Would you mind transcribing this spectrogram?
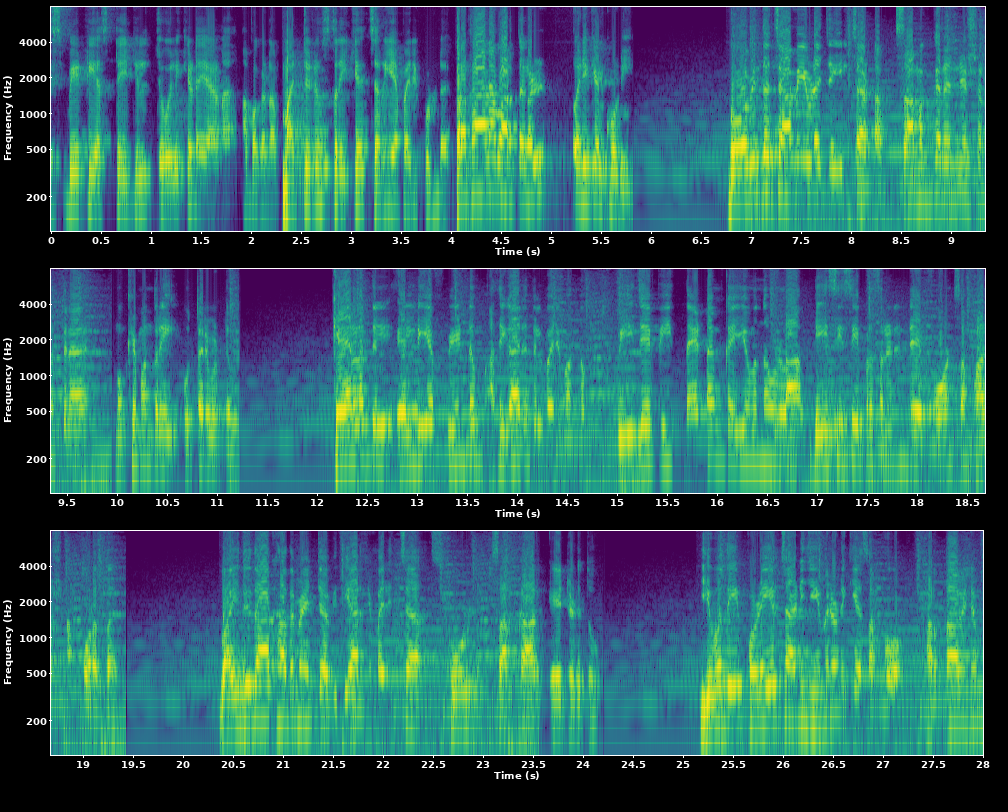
എസ് ബി ടി എസ്റ്റേറ്റിൽ ജോലിക്കിടെയാണ് അപകടം. മറ്റൊരു സ്ത്രീക്ക് ചെറിയ പരിക്കുണ്ട്. പ്രധാന വാർത്തകൾ ഒരിക്കൽ കൂടി. ഗോവിന്ദചാമിയുടെ ജയിൽ ചാട്ടം സമഗ്ര അന്വേഷണത്തിന് മുഖ്യമന്ത്രി ഉത്തരവിട്ടു. കേരളത്തിൽ എൽ ഡി എഫ് വീണ്ടും അധികാരത്തിൽ വരുമെന്നും ബി ജെ പി നേട്ടം കഴിയുമെന്നുമുള്ള ഡി സി സി പ്രസിഡന്റിന്റെ ഫോൺ സംഭാഷണം പുറത്ത്. വൈദ്യുതാഘാതമേറ്റ് വിദ്യാർത്ഥി മരിച്ച സ്കൂൾ സർക്കാർ ഏറ്റെടുത്തു. യുവതി പുഴയിൽ ചാടി ജീവനൊടുക്കിയ സംഭവം ഭർത്താവിനും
